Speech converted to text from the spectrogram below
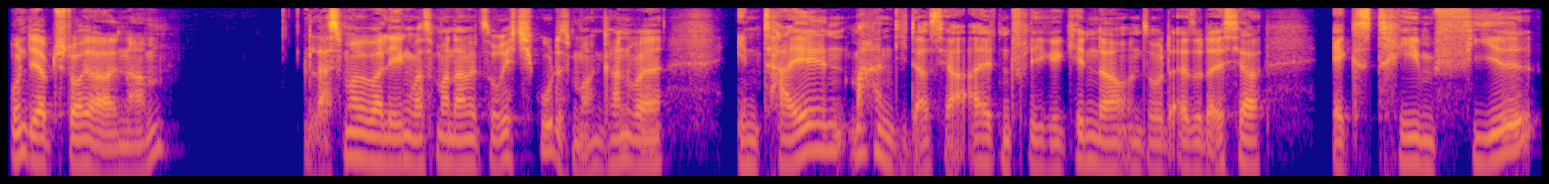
und ihr habt Steuereinnahmen. Lass mal überlegen, was man damit so richtig Gutes machen kann, weil in Teilen machen die das ja, Altenpflege, Kinder und so. Also da ist ja extrem viel,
